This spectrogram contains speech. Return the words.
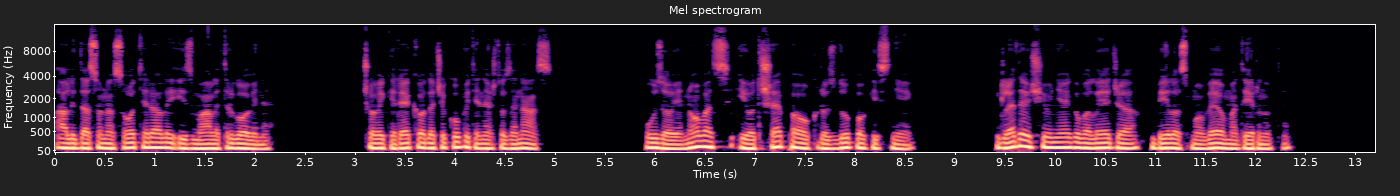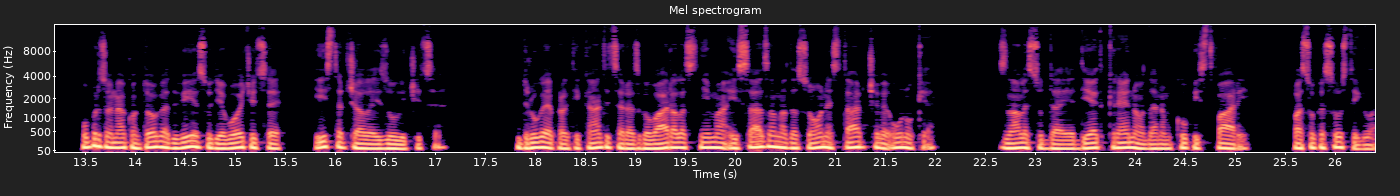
ali da su nas otjerali iz male trgovine. Čovjek je rekao da će kupiti nešto za nas. Uzeo je novac i odšepao kroz duboki snijeg. Gledajući u njegova leđa, bilo smo veoma dirnute. Ubrzo nakon toga dvije su djevojčice istrčale iz uličice. Druga je praktikantica razgovarala s njima i saznala da su one starčeve unuke. Znale su da je djed krenuo da nam kupi stvari, pa su ga sustigle.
